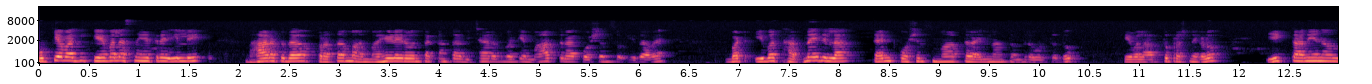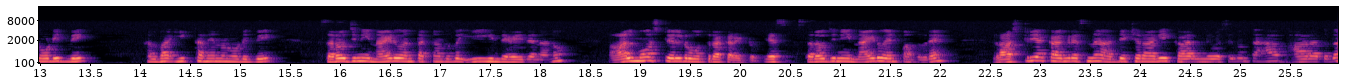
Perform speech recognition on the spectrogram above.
ಮುಖ್ಯವಾಗಿ ಕೇವಲ ಸ್ನೇಹಿತರೆ, ಇಲ್ಲಿ ಭಾರತದ ಪ್ರಥಮ ಮಹಿಳೆ ಇರುವಂತಕ್ಕಂಥ ವಿಚಾರದ ಬಗ್ಗೆ ಮಾತ್ರ ಕ್ವಶನ್ಸ್ ಇದಾವೆ. ಬಟ್ ಇವತ್ತು ಹದಿನೈದು ಇಲ್ಲ ಟೆನ್ ಕ್ವಶನ್ಸ್ ಮಾತ್ರ ಇಲ್ಲ ಅಂತಂದಿರುವಂಥದ್ದು ಕೇವಲ ಹತ್ತು ಪ್ರಶ್ನೆಗಳು. ಈಗ ತಾನೇ ನಾವು ನೋಡಿದ್ವಿ, ಅಲ್ವಾ? ಈಗ ತಾನೇ ನಾವು ನೋಡಿದ್ವಿ. ಸರೋಜಿನಿ ನಾಯ್ಡು ಅಂತಕ್ಕಂಥದ್ದು ಈ ಹಿಂದೆ ಹೇಳಿದೆ ನಾನು. ಆಲ್ಮೋಸ್ಟ್ ಎಲ್ಲರೂ ಉತ್ತರ ಕರೆಕ್ಟ್ ಎಸ್ ಸರೋಜಿನಿ ನಾಯ್ಡು ಏನಪ್ಪಾ ಅಂತಂದ್ರೆ, ರಾಷ್ಟ್ರೀಯ ಕಾಂಗ್ರೆಸ್ನ ಅಧ್ಯಕ್ಷರಾಗಿ ಕಾರ್ಯನಿರ್ವಹಿಸಿದಂತಹ ಭಾರತದ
